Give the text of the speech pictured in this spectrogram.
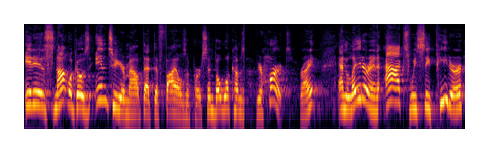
It is not what goes into your mouth that defiles a person, but what comes out of your heart, right? And later in Acts, we see Peter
